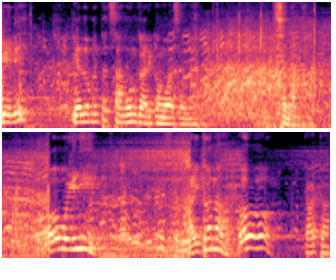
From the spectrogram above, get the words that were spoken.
गेले? याला म्हणतात सांगून कार्यक्रम वाजवणे चला. ओ वहिनी. ऐका ना. ओ. काका.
